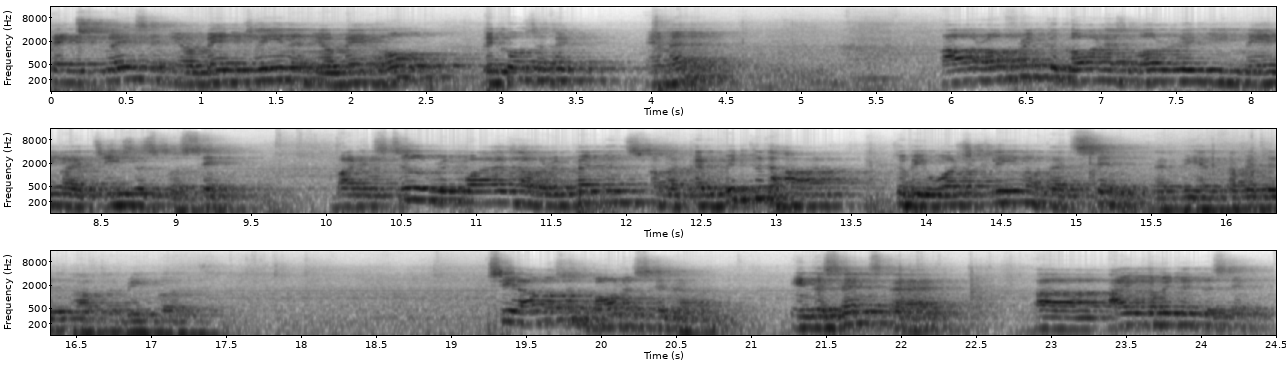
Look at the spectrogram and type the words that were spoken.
takes place and you're made clean and you're made whole because of it. Amen? Our offering to God has already been made by Jesus for sin. But it still requires our repentance from a convicted heart to be washed clean of that sin that we have committed after rebirth. See, I wasn't born a sinner in the sense that uh, I committed the sin.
